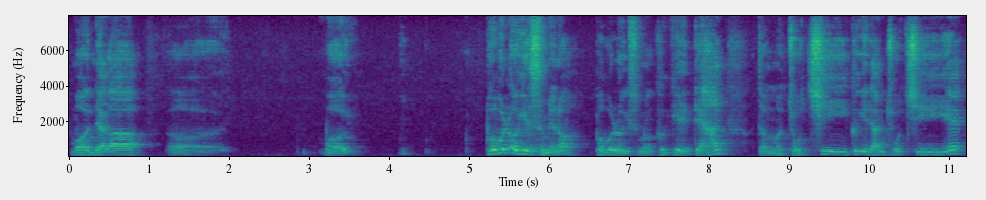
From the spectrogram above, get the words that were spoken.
뭐 내가 어뭐 법을 어겼으면은 법을 어겼으면 거기에 대한 어떤 뭐 조치 거기에 대한 조치의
